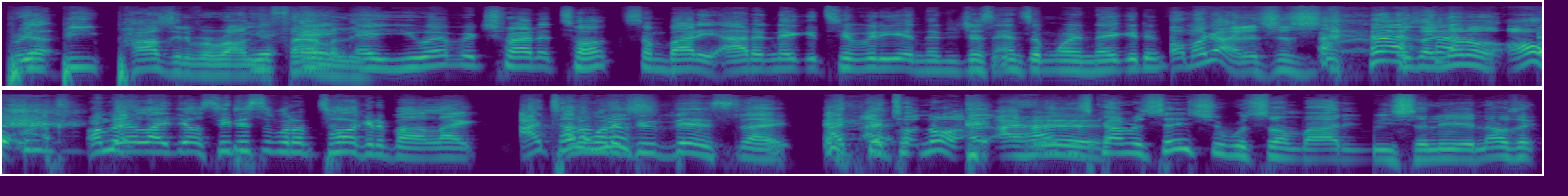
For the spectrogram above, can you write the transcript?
pre- Yeah. be positive around Yeah, your family. Hey, hey, you ever try to talk somebody out of negativity and then it just ends up more negative? Oh my god, it's just it's like no, no. Oh, I'm They're like, like, yo, see, this is what I'm talking about. Like, I I tell don't want to do this. Like, I, I told no, I, I had this conversation with somebody recently, and I was like,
